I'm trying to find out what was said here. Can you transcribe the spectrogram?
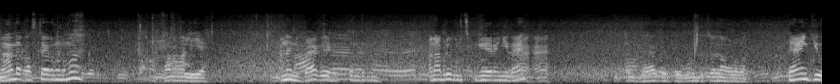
நான் தான் ஃபஸ்ட்டாக இருக்கணுமா பரவாயில்லையே. அண்ணா இந்த பேக் எடுத்துருங்க அண்ணா அப்படியே பிடிச்சிக்கங்க இறங்கிறேன் பேக் இருக்க விழுந்துட்டோன்னா அவ்வளோதான் தேங்க்யூ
